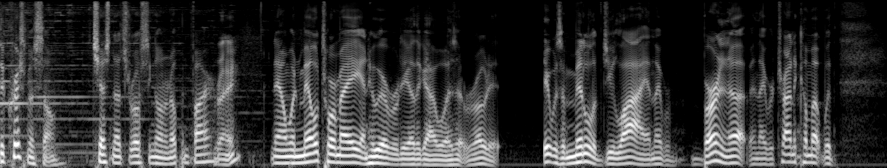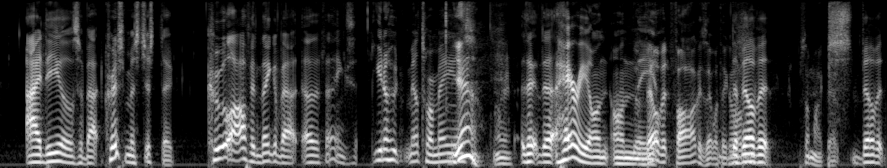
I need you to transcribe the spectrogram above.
the Christmas song, "Chestnuts Roasting on an Open Fire." Right. Now, when Mel Torme and whoever the other guy was that wrote it, it was the middle of July, and they were burning up, and they were trying to come up with ideals about Christmas just to cool off and think about other things. You know who Mel Torme is? Yeah. Okay. The, the Harry on on The the, Velvet Fog, is that what they call it? the it? velvet Something like that. velvet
